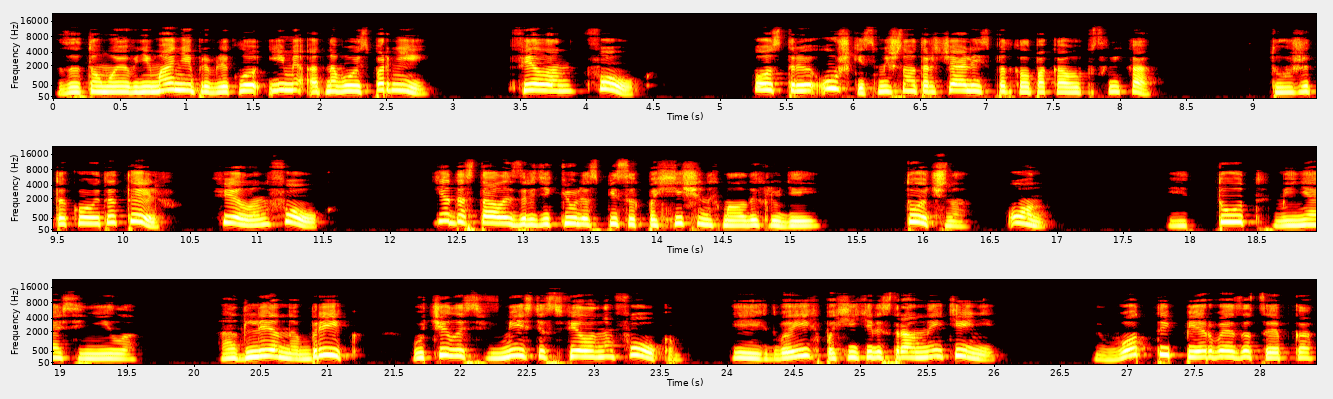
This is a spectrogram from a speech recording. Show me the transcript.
Зато мое внимание привлекло имя одного из парней Фелан Фоук. Острые ушки смешно торчали из-под колпака выпускника. Кто же такой этот эльф? Фелан Фоук. Я достала из редикюля список похищенных молодых людей. Точно, он. И тут меня осенило. Адлена Брик училась вместе с Феланом Фоуком, и их двоих похитили странные тени. Вот ты первая зацепка.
